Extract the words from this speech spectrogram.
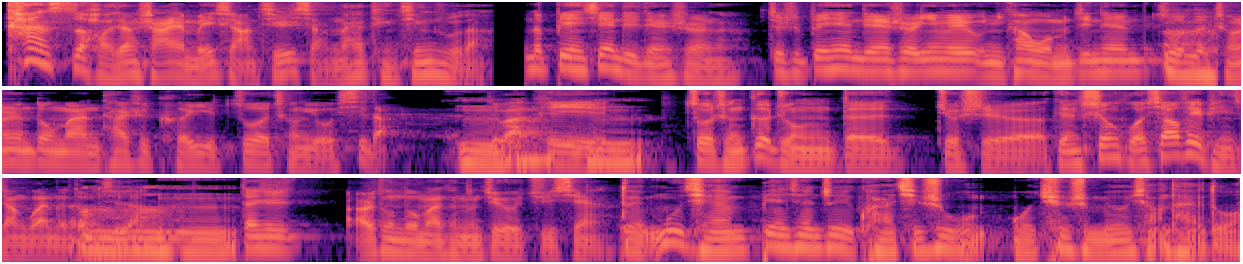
看似好像啥也没想，其实想的还挺清楚的。那变现这件事儿呢？就是变现这件事儿，因为你看我们今天做的成人动漫，它是可以做成游戏的。对吧？可以做成各种的，就是跟生活消费品相关的东西的。嗯，但是儿童动漫可能就有局限。对，目前变现这一块，其实我我确实没有想太多。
